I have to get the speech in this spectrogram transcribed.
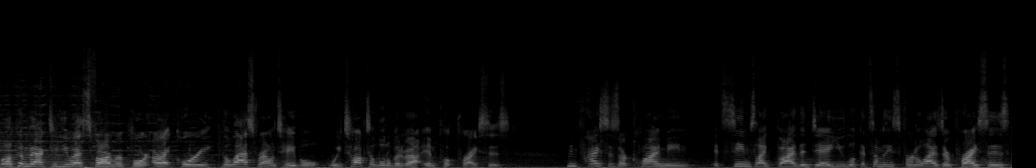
Welcome back to U.S. Farm Report. All right, Cory, the last roundtable, we talked a little bit about input prices. I mean, prices are climbing. It seems like by the day, you look at some of these fertilizer prices,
